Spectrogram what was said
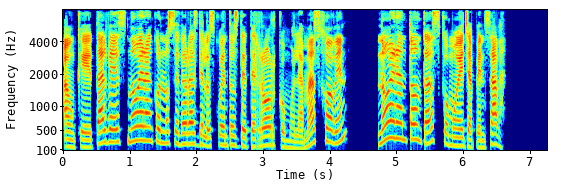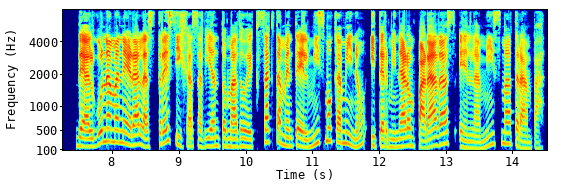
aunque tal vez no eran conocedoras de los cuentos de terror como la más joven, no eran tontas como ella pensaba. De alguna manera, las tres hijas habían tomado exactamente el mismo camino y terminaron paradas en la misma trampa.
